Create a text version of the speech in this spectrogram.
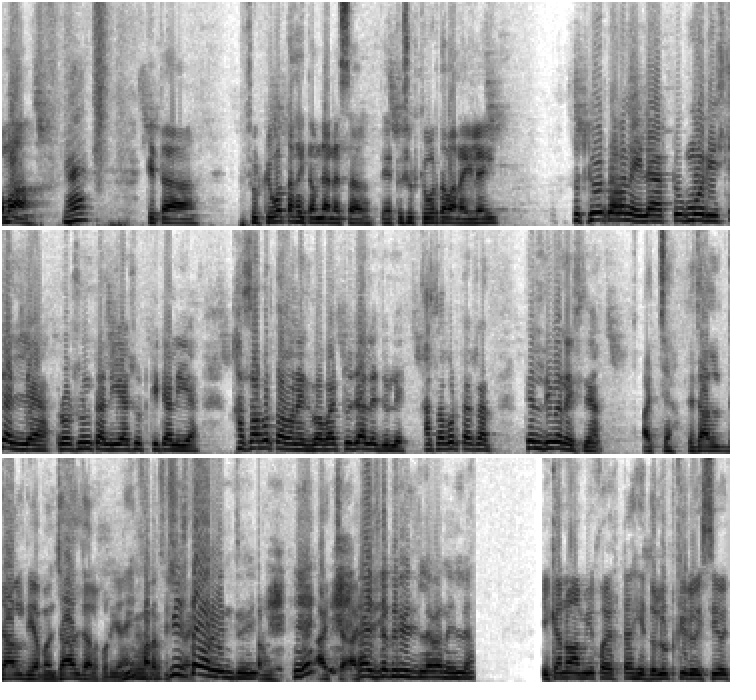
ও মা হ্যাঁ? কিতা সুটকি ভর্তা খাইতাম জানে স্যার একটু সুটকি ভর্তা বানাইলাই। সুটকি ভর্তা বানাইলা একটু মরিচ টালিয়া রসুন টালিয়া সুটকি টালিয়া। খাসা ভর্তা বানাইছ বাবা একটু জালে জুলে খাসা ভর্তার সাথ তেল দি বানাইছ না। আচ্ছা তে জাল জাল দিয়া বান জাল জাল করিয়া হ্যাঁ? খারাপ পিসতে পারবেন তুই। হ্যাঁ? আচ্ছা, আচ্ছা। আচ্ছা তুমি বানাইলা। এখানেও আমি কয়েকটা হিদলুটকি রয়েছি ওই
